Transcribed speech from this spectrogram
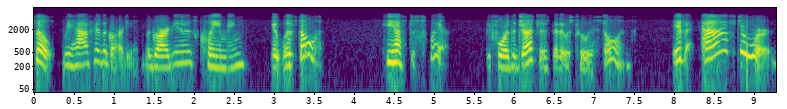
So we have here the guardian. The guardian is claiming it was stolen. He has to swear before the judges that it was truly stolen. If afterwards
